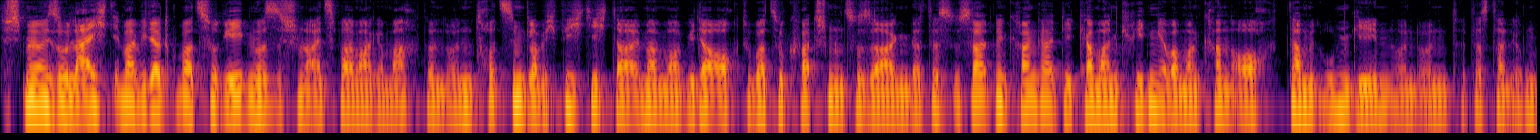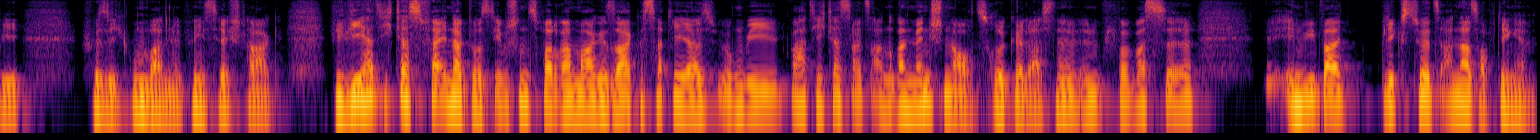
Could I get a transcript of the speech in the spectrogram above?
ist mir so leicht, immer wieder drüber zu reden. Du hast es schon ein, zwei Mal gemacht und, und trotzdem, glaube ich, wichtig, da immer mal wieder auch drüber zu quatschen und zu sagen, dass das ist halt eine Krankheit, die kann man kriegen, aber man kann auch damit umgehen und, und das dann irgendwie für sich umwandeln. Finde ich sehr stark. Wie, wie hat sich das verändert? Du hast eben schon zwei, drei Mal gesagt, das hat dir ja irgendwie, hat sich das als anderen Menschen auch zurückgelassen. Was, äh, inwieweit blickst du jetzt anders auf Dinge?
